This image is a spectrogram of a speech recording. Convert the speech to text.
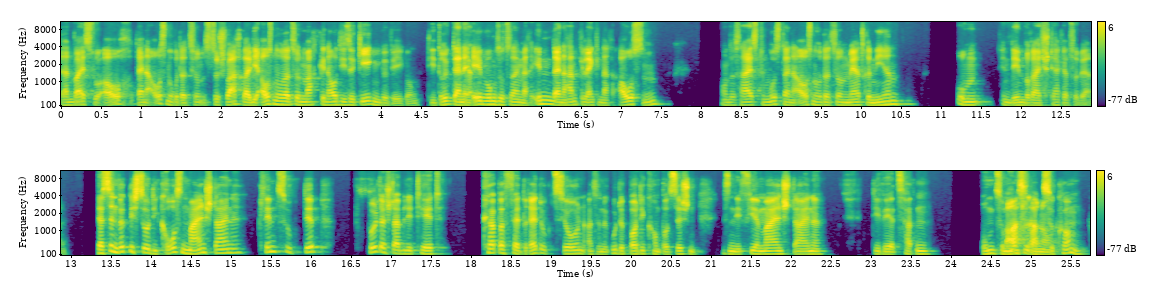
dann weißt du auch, deine Außenrotation ist zu schwach, weil die Außenrotation macht genau diese Gegenbewegung. Die drückt deine ja. Ellbogen sozusagen nach innen, deine Handgelenke nach außen. Und das heißt, du musst deine Außenrotation mehr trainieren, um in dem Bereich stärker zu werden. Das sind wirklich so die großen Meilensteine. Klimmzug, Dip, Schulterstabilität, Körperfettreduktion, also eine gute Body Composition. Das sind die vier Meilensteine, die wir jetzt hatten, um zum Muscle-Up zu kommen.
